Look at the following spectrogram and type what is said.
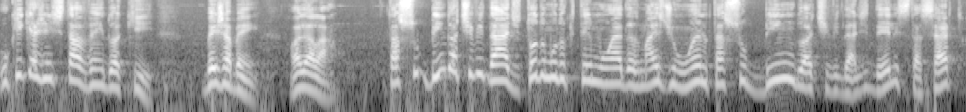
o que, que a gente está vendo aqui? Veja bem, olha lá. Está subindo a atividade. Todo mundo que tem moedas mais de um ano está subindo a atividade deles, está certo?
